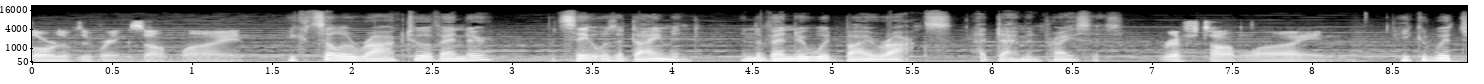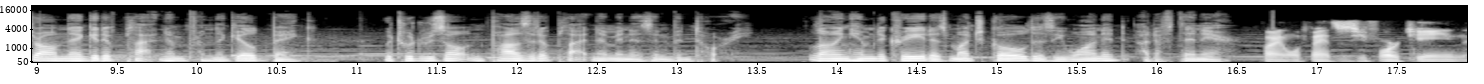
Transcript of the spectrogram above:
Lord of the Rings Online. He could sell a rock to a vendor, but say it was a diamond, and the vendor would buy rocks at diamond prices. Rift Online. He could withdraw negative platinum from the guild bank, which would result in positive platinum in his inventory, allowing him to create as much gold as he wanted out of thin air. Final Fantasy XIV.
